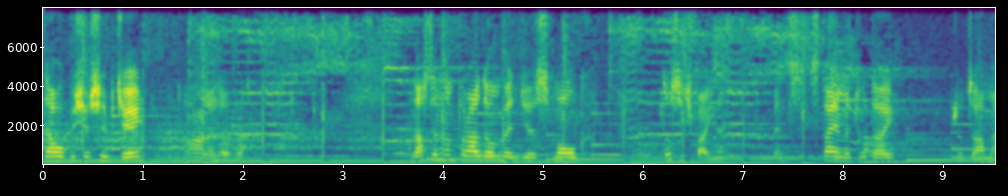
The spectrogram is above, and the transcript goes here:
dałoby się szybciej, ale dobra. Następną poradą będzie smoke. Dosyć fajny. Więc stajemy tutaj, rzucamy.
